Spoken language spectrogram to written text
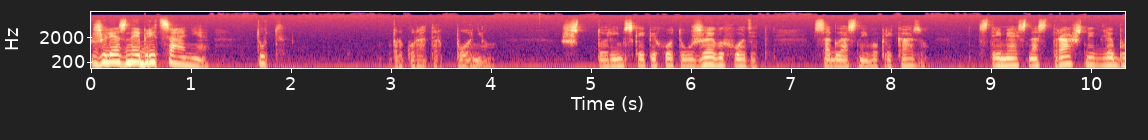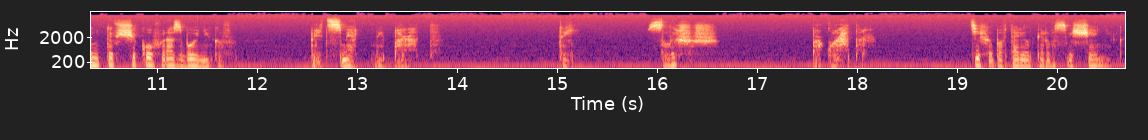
железное брецание. Тут прокуратор понял, что римская пехота уже выходит, согласно его приказу, стремясь на страшный для бунтовщиков и разбойников предсмертный парад. Ты слышишь, прокуратор? Тихо повторил первосвященник.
